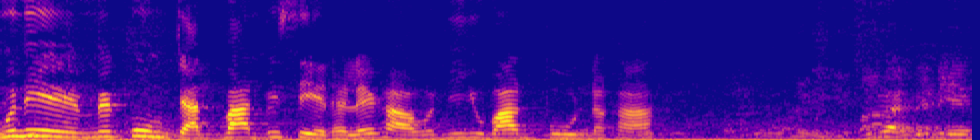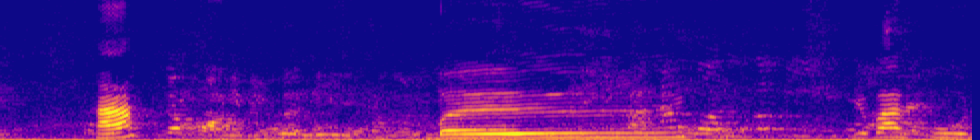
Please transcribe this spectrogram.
วันนี้แม่กุ้งจัดบ้านพิเศษให้เลยค่ะ วันนี้อยู่บ้านปูนนะคะเพื่อนไม่ดีฮะเจ้าของนี่เป็นเพื่อนนี่เบอร์อยู่บ้านปูน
